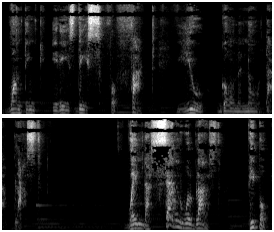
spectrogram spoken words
one thing it is this for fact, you gonna know that blast. When that sound will blast, people,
